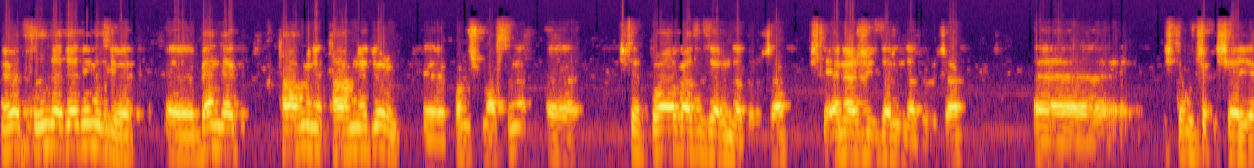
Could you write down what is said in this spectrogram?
Evet, sizin de dediğiniz gibi e, ben de tahmin tahmin ediyorum e, konuşmasını. E, işte doğalgaz üzerinde duracak, işte enerji üzerinde duracak, e, işte uça, şey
